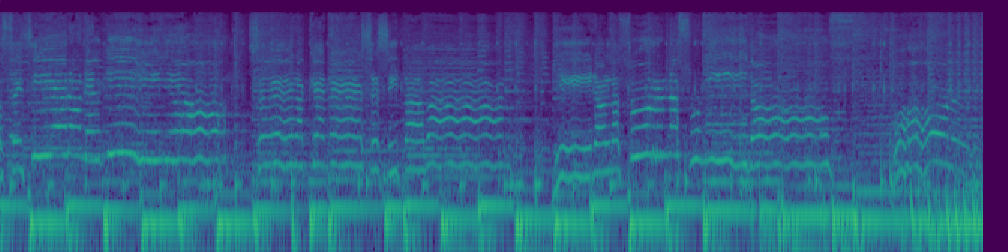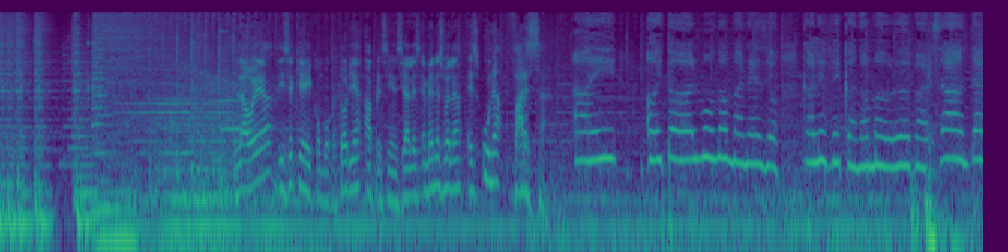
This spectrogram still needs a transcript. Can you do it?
se hicieron el guiño. ¿Será que necesitaban ir a las urnas unidos? La OEA dice que convocatoria a presidenciales en Venezuela es una farsa. Ay, hoy todo el mundo amaneció calificando a Maduro de farsante,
